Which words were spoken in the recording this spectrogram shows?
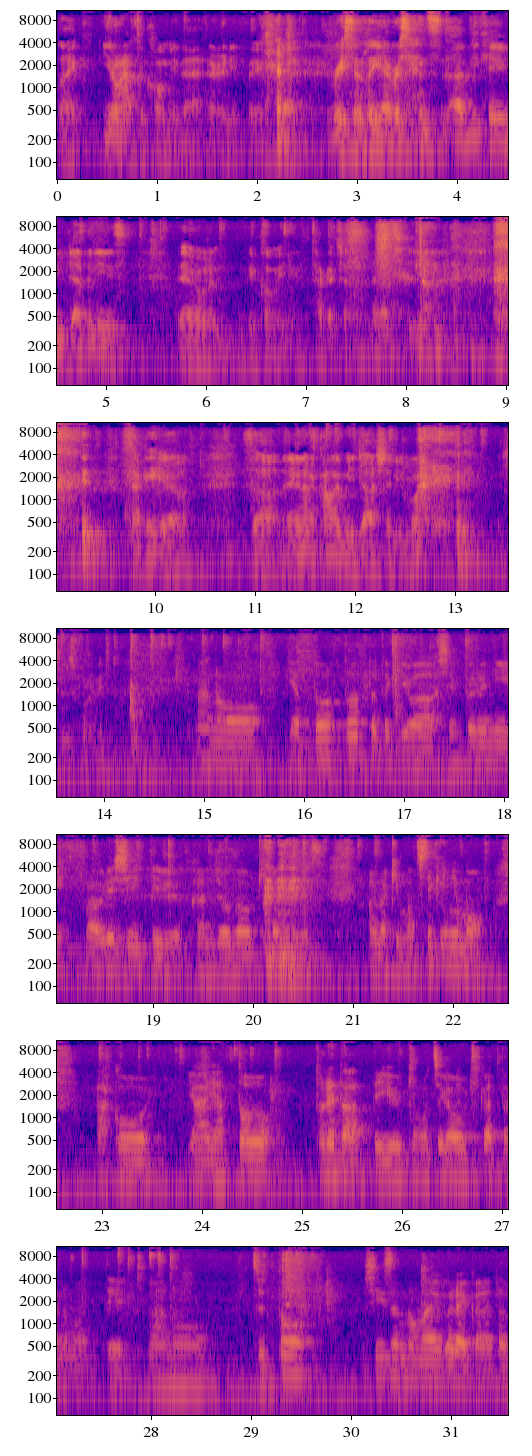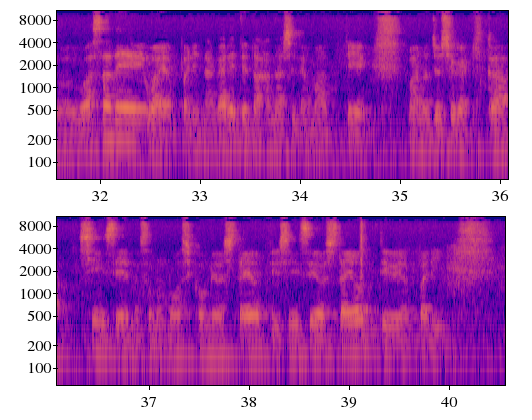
like you don't have to call me that or anything. But recently, ever since I became Japanese, everyone they call me Taka-chan, Takahiro. So they're not calling me Josh anymore, which is funny. あのやっと通った時はシンプルにまあ嬉しいっていう感情が大きかったです あの気持ち的にもあこういややっと取れたっていう気持ちが大きかったのもあって、まあ、あのずっとシーズンの前ぐらいから多分噂ではやっぱり流れてた話でもあって、まあ、あの女子が帰化申請のその申し込みをしたよっていう申請をしたよっていうやっぱり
